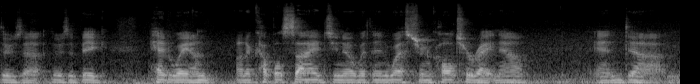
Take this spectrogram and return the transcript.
there's a there's a big headway on on a couple sides. You know, within Western culture right now, and um,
